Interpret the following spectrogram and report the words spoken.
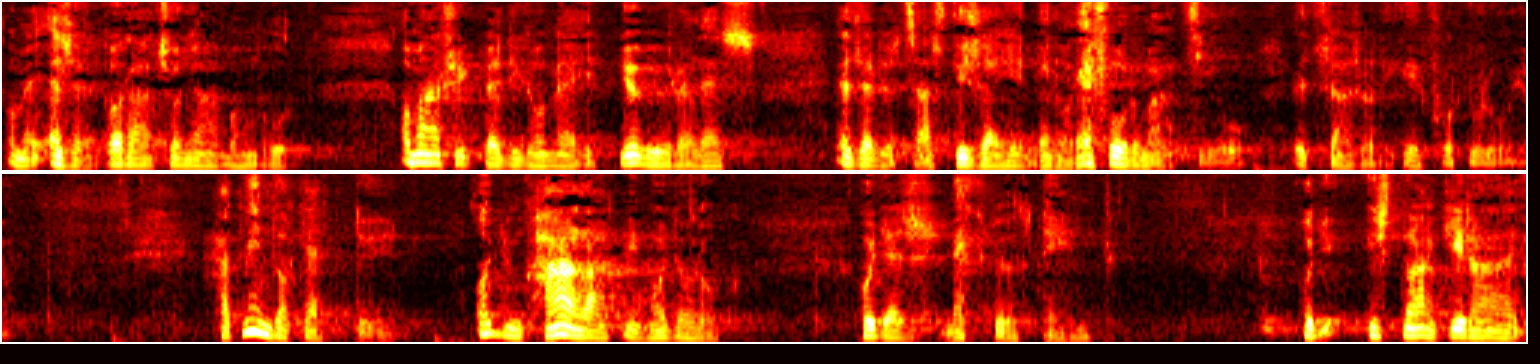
amely ezer karácsonyában volt. A másik pedig, amely jövőre lesz, 1517-ben a reformáció 500. évfordulója. Hát mind a kettő. Adjunk hálát, mi magyarok, hogy ez megtörtént. Hogy István király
